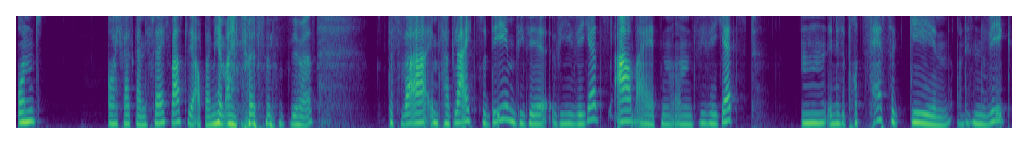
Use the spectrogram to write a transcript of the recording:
Und, oh, ich weiß gar nicht, vielleicht warst du ja auch bei mir im 1 wenn du sie hörst. Das war im Vergleich zu dem, wie wir, wie wir jetzt arbeiten und wie wir jetzt mh, mm, in diese Prozesse gehen und diesen Weg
